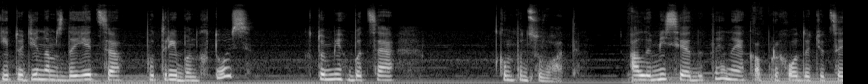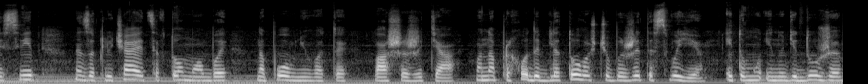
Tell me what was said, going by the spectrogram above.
І тоді нам здається, потрібен хтось, хто міг би це компенсувати. Але місія дитини, яка приходить у цей світ, не заключається в тому, аби наповнювати ваше життя. Вона приходить для того, щоб жити своє. І тому іноді дуже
